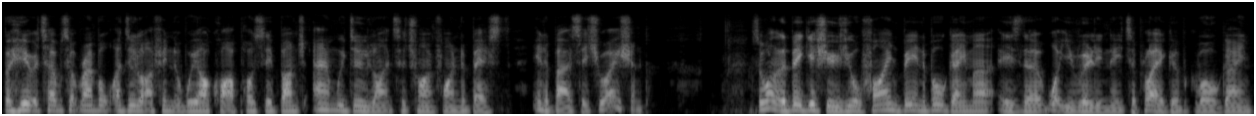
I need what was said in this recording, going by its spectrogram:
But here at Tabletop Ramble, I do like to think that we are quite a positive bunch and we do like to try and find the best in a bad situation. So one of the big issues you'll find being a board gamer is that what you really need to play a good board game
